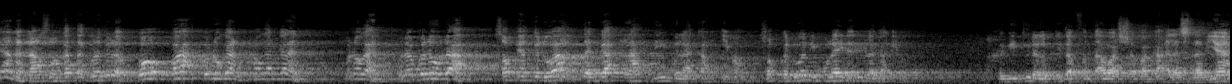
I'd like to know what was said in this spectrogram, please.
jangan langsung kata takbir dulu. Oh, Pak, penuhkan, penuhkan kanan. Penuhkan. Udah penuh dah. Sop yang kedua tegaklah di belakang imam. Sop kedua dimulai dari belakang imam. Begitu dalam kitab Fatwa Syabakah Al-Islamiyah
